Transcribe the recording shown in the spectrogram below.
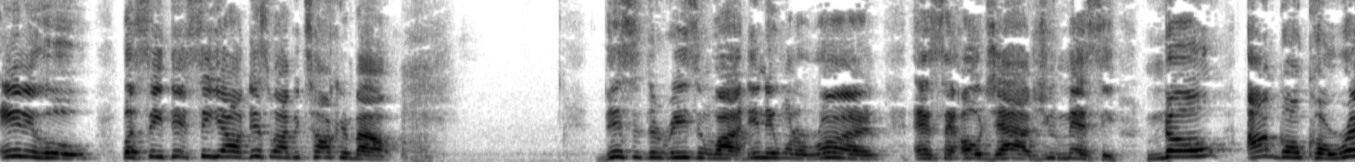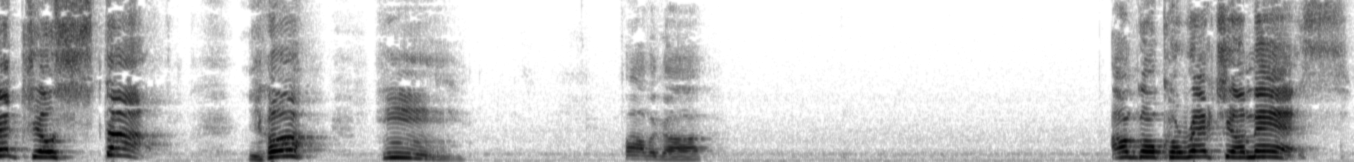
Anywho, but see, this, see y'all, this is what I be talking about. This is the reason why. Then they want to run and say, "Oh, Jabs, you messy." No, I'm gonna correct your stuff. Yeah. Hmm. Father God, I'm gonna correct your mess.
